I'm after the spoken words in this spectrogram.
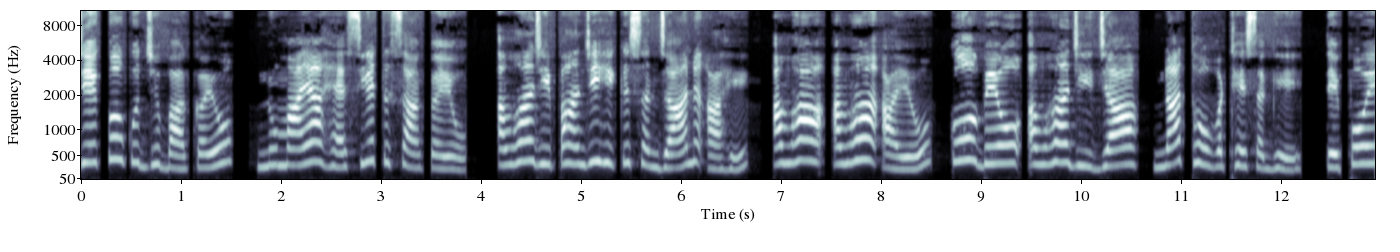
जेको कुझु बि कयो नुमाया हैसियत सां कयो अव्हांजी पंहिंजी आहे को ॿियो अव्हां जी ज नथो वठी सघे पोए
